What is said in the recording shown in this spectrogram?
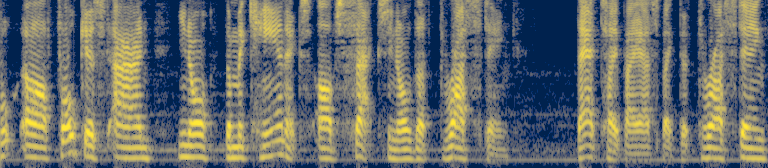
fo- uh, focused on you know the mechanics of sex. You know the thrusting, that type of aspect, the thrusting,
